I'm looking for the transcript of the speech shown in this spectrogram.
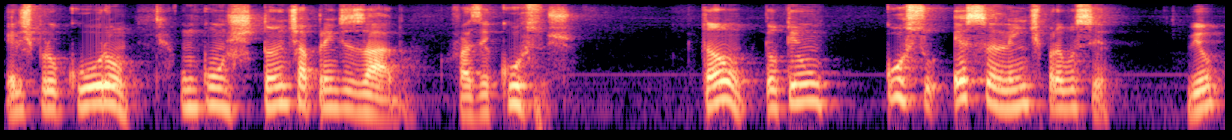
eles procuram um constante aprendizado, fazer cursos. Então, eu tenho um curso excelente para você, viu?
